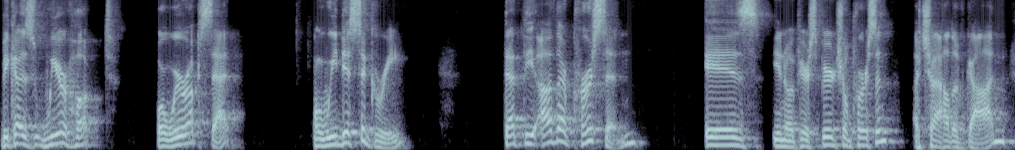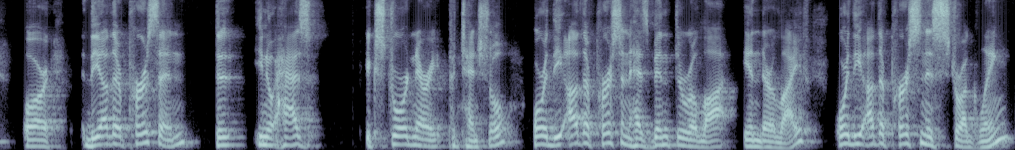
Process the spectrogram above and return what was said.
because we're hooked or we're upset or we disagree that the other person is, you know, if you're a spiritual person, a child of God, or the other person, that, you know, has extraordinary potential, or the other person has been through a lot in their life, or the other person is struggling.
